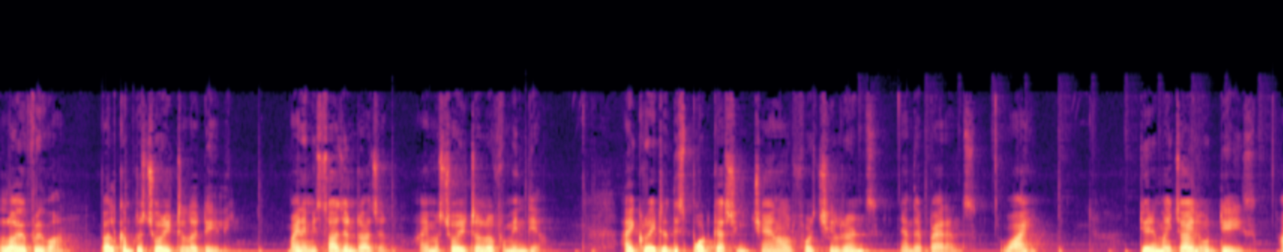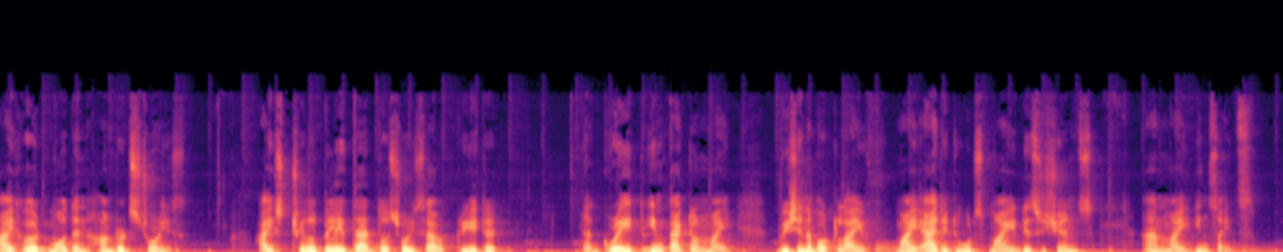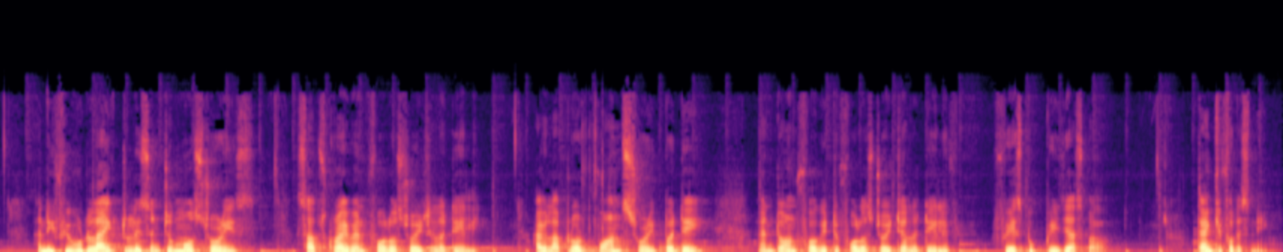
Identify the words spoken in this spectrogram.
Hello everyone, welcome to Storyteller Daily. My name is Sajan Rajan. I am a storyteller from India. I created this podcasting channel for children and their parents. Why? During my childhood days, I heard more than 100 stories. I still believe that those stories have created a great impact on my vision about life, my attitudes, my decisions, and my insights. And if you would like to listen to more stories, subscribe and follow Storyteller Daily. I will upload one story per day and don't forget to follow Storyteller Daily Facebook page as well. Thank you for listening.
